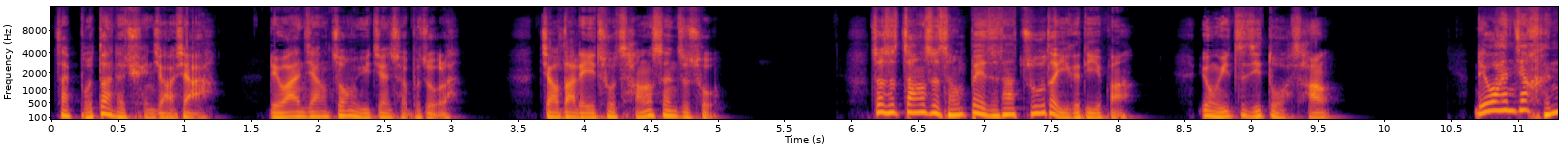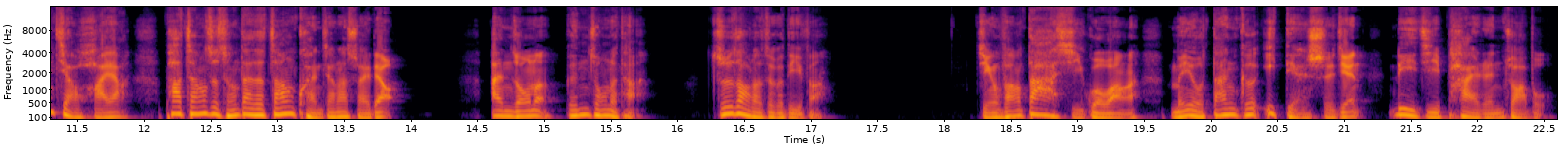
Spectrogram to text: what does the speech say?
在不断的劝教下，刘安江终于坚持不住了，交代了一处藏身之处。这是张志成背着他租的一个地方，用于自己躲藏。刘安江很狡猾呀，怕张志成带着赃款将他甩掉，暗中呢跟踪了他，知道了这个地方。警方大喜过望啊，没有耽搁一点时间，立即派人抓捕。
